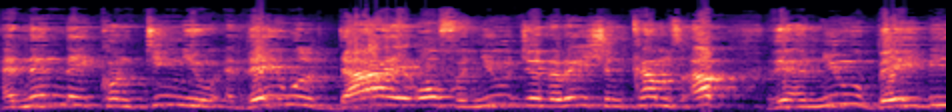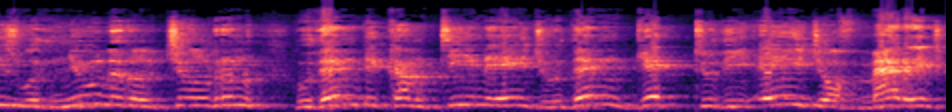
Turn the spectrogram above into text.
And then they continue, they will die off. A new generation comes up. There are new babies with new little children who then become teenage, who then get to the age of marriage.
